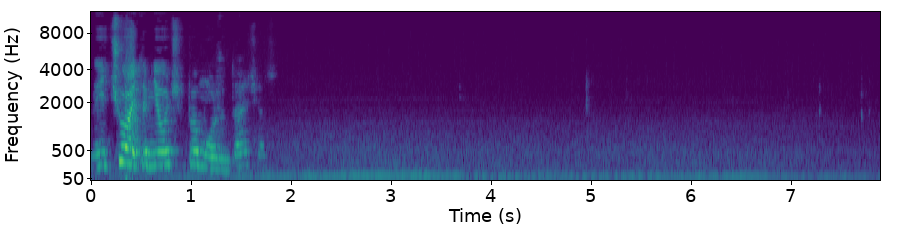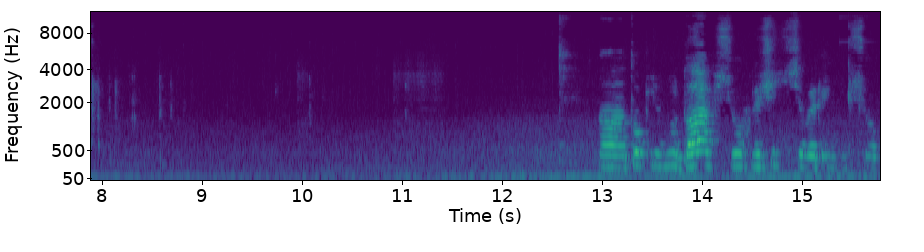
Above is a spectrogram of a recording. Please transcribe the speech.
И чё, это мне очень поможет, да, сейчас? А, топливо, ну да, все, включите аварийный, все.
